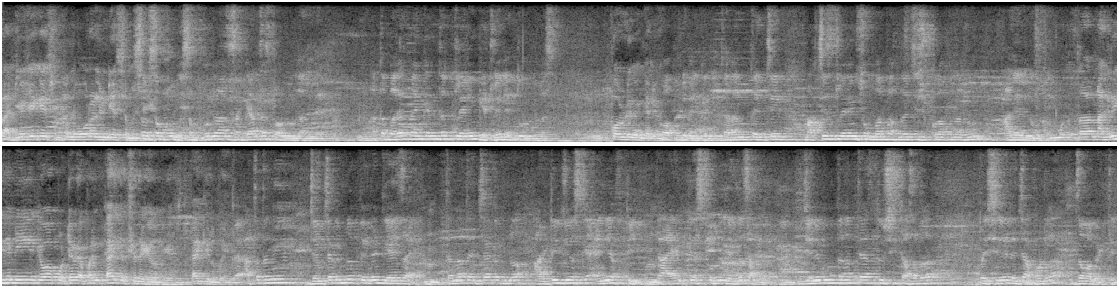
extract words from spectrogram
राज्याचे काही संपूर्ण ओव्हरऑल इंडिया समस्या आहे. संपूर्ण संपूर्ण सगळ्यांचाच प्रॉब्लेम झालेला आहे. आता बऱ्याच बँकांनी तर क्लिअरिंग घेतली नाही दोन दिवस. कोविड बँकेने कोऑपरेटिव्ह बँकेने कारण त्यांची मागचीच क्लिअरिंग सोमवारपासूनची शुक्रवारपासून अजून आलेली नव्हती. मग आता नागरिकांनी किंवा मोठ्या व्यापाऱ्यांनी काय दक्षता घ्यायला पाहिजे काय केलं पाहिजे? आता त्यांनी ज्यांच्याकडनं पेमेंट घ्यायचं आहे त्यांना त्यांच्याकडनं आर टी जी एस किंवा एन एफ टी किंवा आय एम पी एस करून घेतलं चांगलं आहे. जेणेकरून त्यांना त्याच दिवशी तासाभरात पैसे त्यांच्या अकाउंटला जमा भेटतील.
